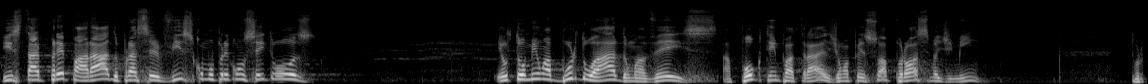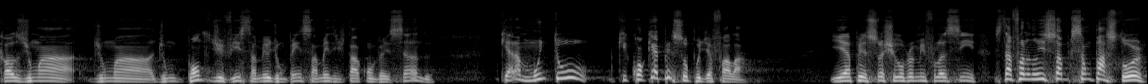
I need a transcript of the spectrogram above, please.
e estar preparado para ser visto como preconceituoso. Eu tomei uma burdoada uma vez, há pouco tempo atrás, de uma pessoa próxima de mim, por causa de, uma, de, uma, de um ponto de vista meu, de um pensamento que a gente estava conversando, que era muito. que qualquer pessoa podia falar. E a pessoa chegou para mim e falou assim: Você está falando isso só porque você é um pastor?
